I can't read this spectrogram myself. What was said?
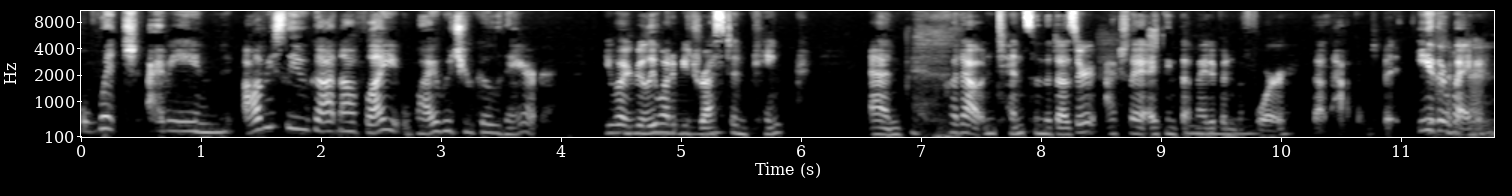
Which, I mean, obviously you've gotten off light. Why would you go there? You really want to be Mhm. dressed in pink and put out in tents in the desert. Actually, I think that might have been Mhm. before that happened. But either way.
